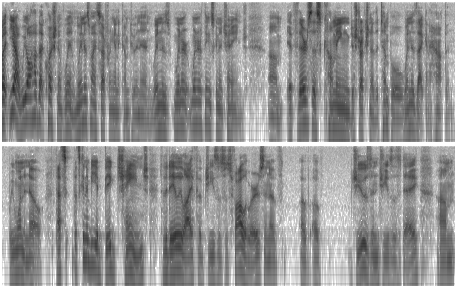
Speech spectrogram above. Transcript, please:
But yeah, we all have that question of when. When is my suffering going to come to an end? When is when are when are things going to change? Um, if there's this coming destruction of the temple, when is that going to happen? We want to know. That's that's going to be a big change to the daily life of Jesus' followers and of of, of Jews in Jesus' day. Um,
